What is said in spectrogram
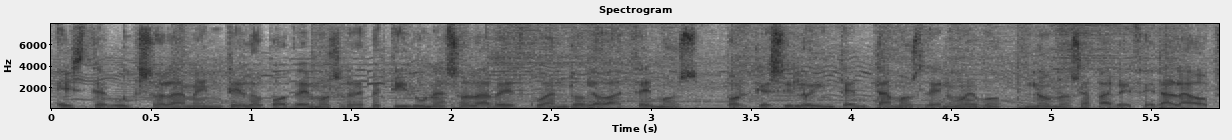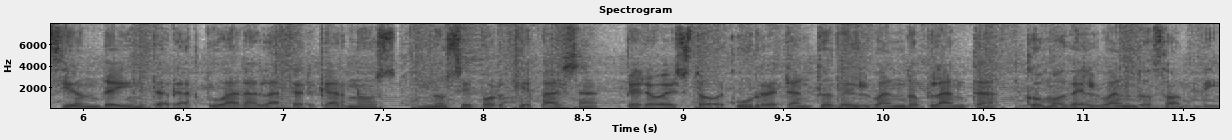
Este bug solamente lo podemos repetir una sola vez cuando lo hacemos, porque si lo intentamos de nuevo, no nos aparecerá la opción de interactuar al acercarnos, no sé por qué pasa, pero esto ocurre tanto del bando planta, como del bando zombie.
